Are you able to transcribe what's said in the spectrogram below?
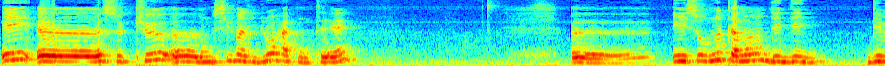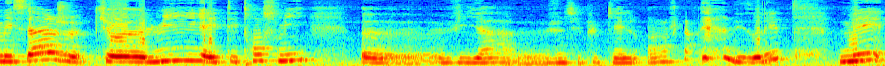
et euh, ce que euh, donc Sylvain Liglo racontait, et sur notamment des, des, messages que lui a été transmis via je ne sais plus quel ange, désolé, mais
